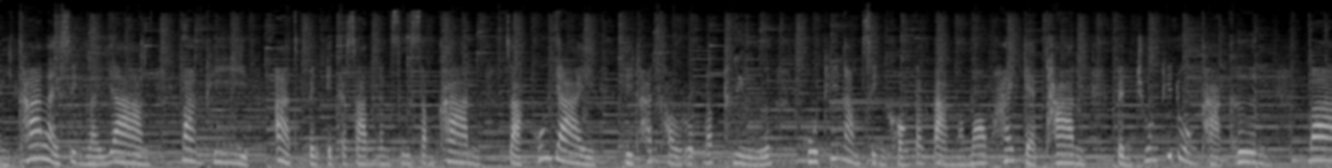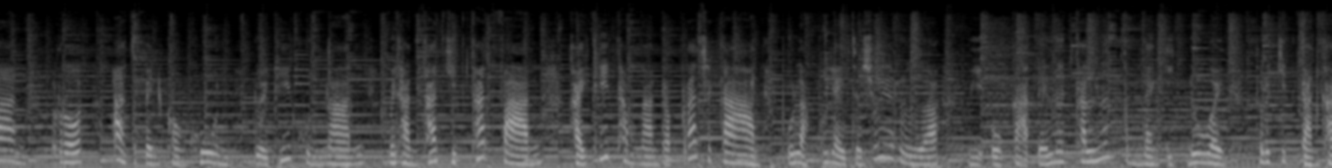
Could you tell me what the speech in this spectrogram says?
มีค่าหลายสิ่งหลายอย่าง บางทีอาจจะเป็นเอกสารหนังสือสำคัญ จากผู้ใหญ่ที่ท่านเคารพนับถือ ผู้ที่นำสิ่งของต่างๆ มามอบให้แก่ท่าน เป็นช่วงที่ดวงขาขึ้น บ้าน รถอาจจะเป็นของคุณ โดยที่คุณนั้นไม่ทันคาดคิดคาดฝัน ใครที่ทำงานรับราชการ ผู้หลักผู้ใหญ่จะช่วยเหลือ มีโอกาสได้เลื่อนขั้นเลื่อนตำแหน่งอีกด้วย ธุรกิจการค้า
